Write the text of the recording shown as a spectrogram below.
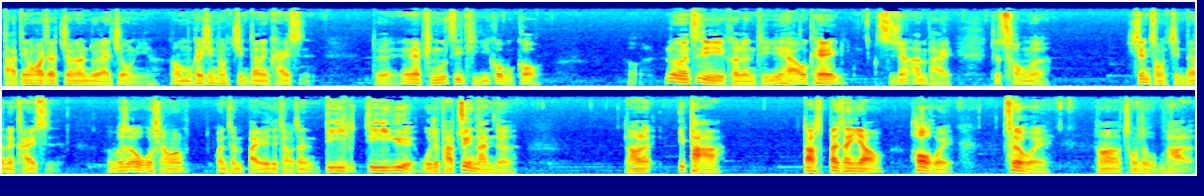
打电话叫救难队来救你。那我们可以先从简单的开始。对，人家评估自己体力够不够，认为自己可能体力还 OK，时间安排就冲了，先从简单的开始，而不是哦，我想要完成百岳的挑战，第一第一月我就爬最难的，然后呢一爬到半山腰后悔撤回，然后从此我不爬了。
